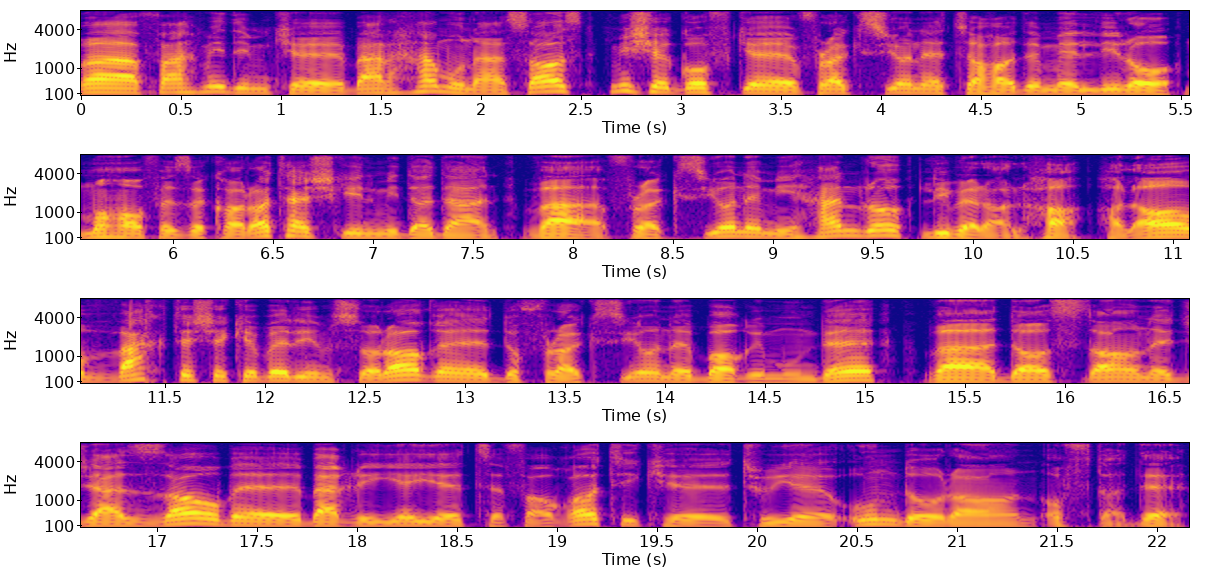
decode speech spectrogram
و فهمیدیم که بر همون اساس میشه گفت که فراکسیون اتحاد ملی رو محافظ کارا تشکیل می‌دادن و فراکسیون میهن رو لیبرال ها حالا وقتشه که بریم سراغ دو فراکسیون باقی مونده و داستان جذاب بقیه اتفاقاتی که توی اون دوران افتاده.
